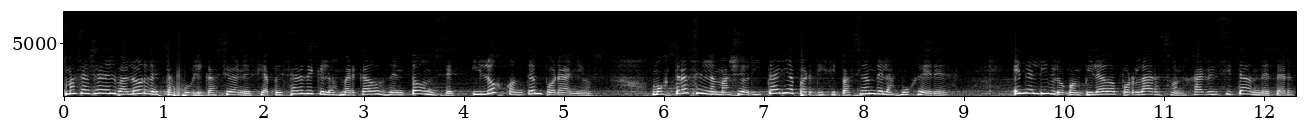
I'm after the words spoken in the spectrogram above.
Más allá del valor de estas publicaciones y a pesar de que los mercados de entonces y los contemporáneos mostrasen la mayoritaria participación de las mujeres, en el libro compilado por Larson, Harris y Tandeter,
